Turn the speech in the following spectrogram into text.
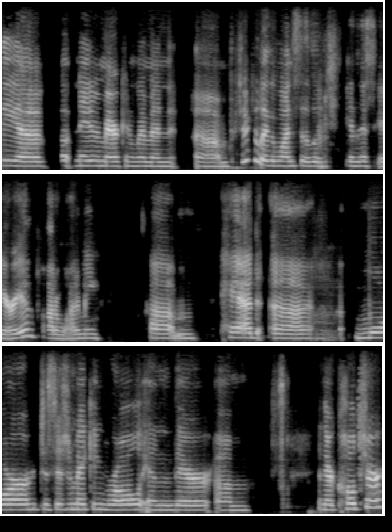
the uh, Native American women, um, particularly the ones that lived in this area, the Potawatomi, um, had uh, more decision-making role in their um, in their culture.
